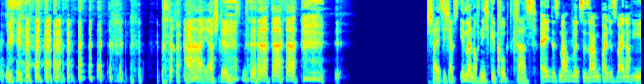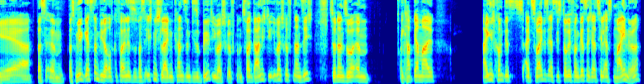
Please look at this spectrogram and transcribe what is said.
ah, ja, stimmt. Scheiße, ich hab's immer noch nicht geguckt, krass. Ey, das machen wir zusammen. Bald ist Weihnachten. Yeah. Was, ähm, was mir gestern wieder aufgefallen ist, ist, was ich nicht leiden kann, sind diese Bildüberschriften. Und zwar gar nicht die Überschriften an sich, sondern so, ähm, ich habe ja mal, eigentlich kommt jetzt als zweites erst die Story von gestern, ich erzähle erst meine.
